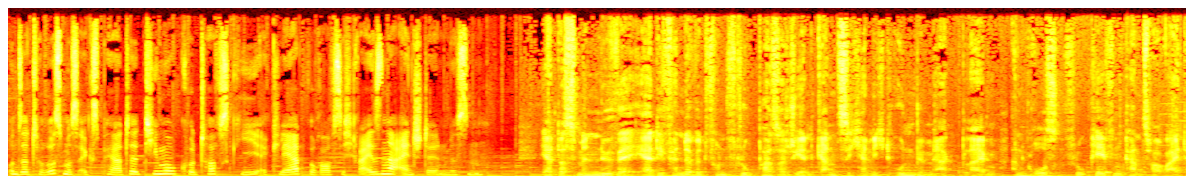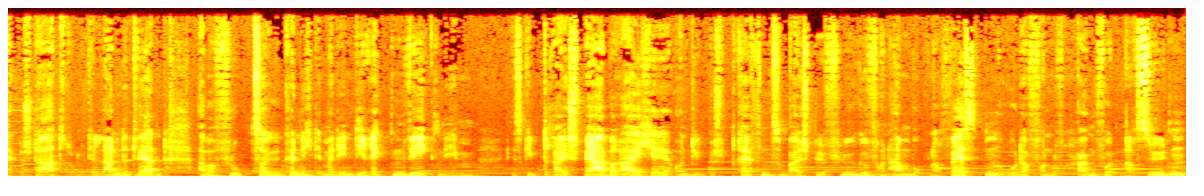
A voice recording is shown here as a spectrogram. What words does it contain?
Unser Tourismusexperte Timo Kotowski erklärt, worauf sich Reisende einstellen müssen. Ja, das Manöver Air Defender wird von Flugpassagieren ganz sicher nicht unbemerkt bleiben. An großen Flughäfen kann zwar weiter gestartet und gelandet werden, aber Flugzeuge können nicht immer den direkten Weg nehmen. Es gibt drei Sperrbereiche und die betreffen zum Beispiel Flüge von Hamburg nach Westen oder von Frankfurt nach Süden.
